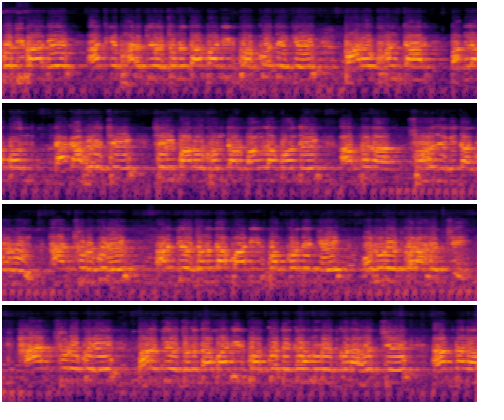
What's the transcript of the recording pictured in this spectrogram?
প্রতিবাদে আজকে ভারতীয় জনতা পার্টির পক্ষ থেকে বারো ঘণ্টার বাংলা বন্ধ ডাকা হয়েছে। সেই বারো ঘণ্টার বাংলা বন্ধে আপনারা সহযোগিতা করুন। হাত জোড়ো করে ভারতীয় জনতা পার্টির পক্ষ থেকে অনুরোধ করা হচ্ছে। হাত জোড়ো করে ভারতীয় জনতা পার্টির পক্ষ থেকে অনুরোধ করা হচ্ছে। আপনারা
